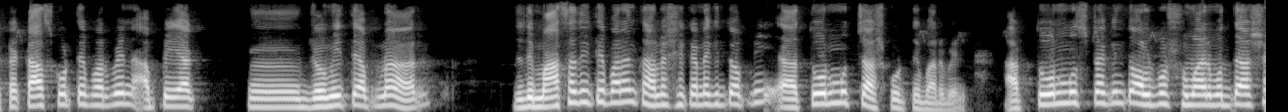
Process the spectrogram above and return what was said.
একটা কাজ করতে পারবেন। আপনি এক জমিতে আপনার যদি মাচা দিতে পারেন, তাহলে সেখানে কিন্তু আপনি তরমুজ চাষ করতে পারবেন। আর তরমুজটা কিন্তু অল্প সময়ের মধ্যে আসে,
